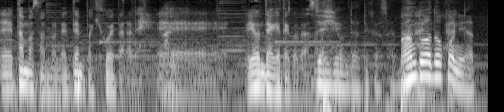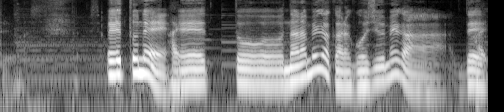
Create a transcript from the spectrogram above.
えータマさんの、ね、電波聞こえたらね、えー呼んであげてください。ぜひ読んでやってください。バンドはどこにやってました？えーっとね、はい。えーっと、7メガから50メガはいで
